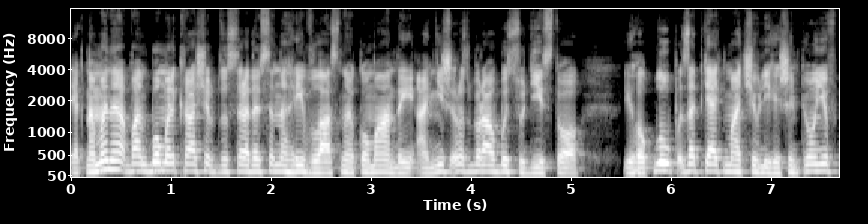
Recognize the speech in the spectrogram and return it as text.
Як на мене, Ван Бомель краще б зосередився на грі власної команди, аніж розбирав би суддівство. Його клуб за 5 матчів Ліги Чемпіонів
